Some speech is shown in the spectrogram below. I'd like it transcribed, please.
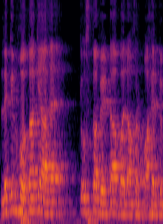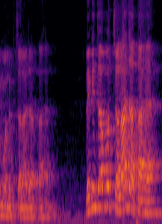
लेकिन होता क्या है कि उसका बेटा बलाखर बाहर के मुल्क चला जाता है। लेकिन जब वो चला जाता है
